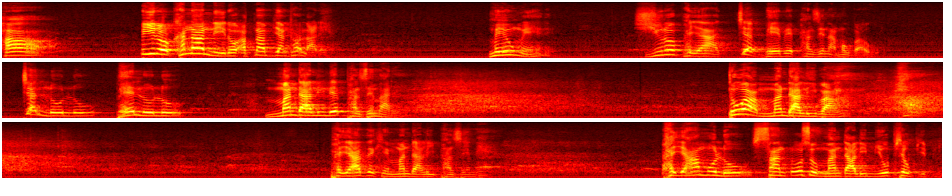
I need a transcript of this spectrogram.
ဟာပြီးတော့ခဏနေတော့အတန်ပြန်ထွက်လာတယ်မေုံမယ်တဲ့ယူရိုဖယားကြက်ဘဲပဲဖန်ဆင်းတာမဟုတ်ပါဘူးကြက်လိုလိုဘဲလိုလိုမန္တာလီလည်းဖန်ဆင်းပါတယ်တို့ကမန္တာလီပါဟာ ဖယားသခင်မန္တာလီဖန်ဆင်းတယ်ဖယားမို့လို့စန်တိုးဆိုမန္တာလီမျိုးဖြုတ်ပစ်ပြီ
